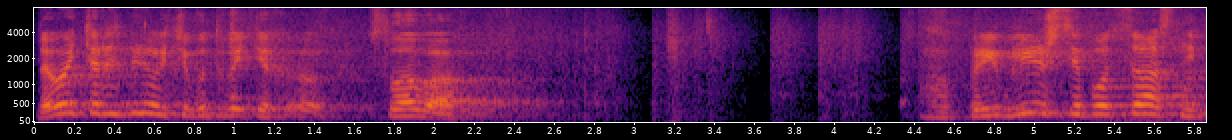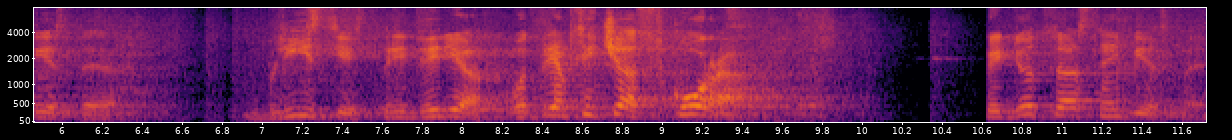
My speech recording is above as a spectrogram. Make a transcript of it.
Давайте разберемся вот в этих э, словах. Приближься по Царство Небесное. Близ есть, при дверях. Вот прямо сейчас, скоро придет Царство Небесное.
